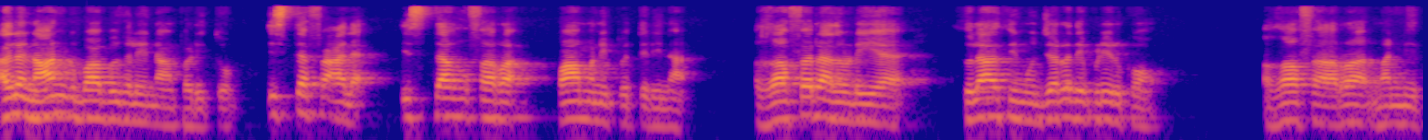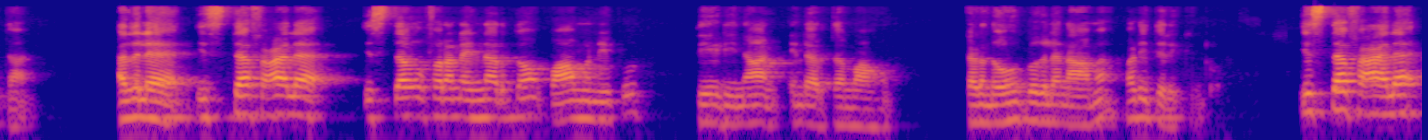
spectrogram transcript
அதுல நான்கு பாபுகளை நாம் படித்தோம். இஸ்தஃபால இஸ்தஃபர பாமணிப்பு தேடினார். ஹஃபர் அதனுடைய துலாசி முஜரத் எப்படி இருக்கும்? ஹஃபர மன்னித்தான். அதுல இஸ்தஃபால இஸ்தஃபரன் என்ன அர்த்தம்? பாமணிப்பு தேடினான் என்ற அர்த்தமாகும். கடந்த வகுப்புகளை நாம படித்திருக்கின்றோம். இஸ்தஃபால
